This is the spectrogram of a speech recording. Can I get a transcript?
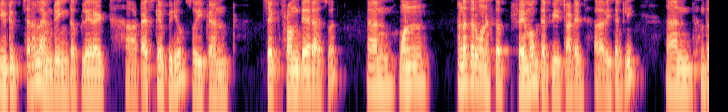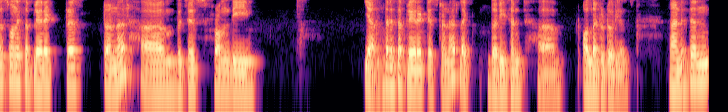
youtube channel i'm doing the playwright uh, typescript video so you can check from there as well. And one another one is the framework that we started uh, recently. And this one is the playwright test runner um, which is from the yeah that is the playwright test runner like the recent uh, all the tutorials. And then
